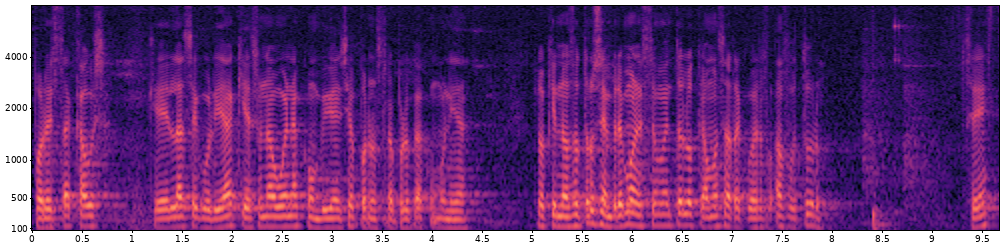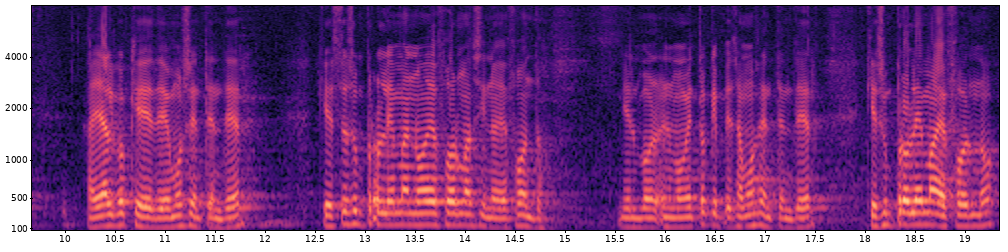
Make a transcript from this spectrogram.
por esta causa, que es la seguridad, que es una buena convivencia por nuestra propia comunidad. Lo que nosotros sembremos en este momento es lo que vamos a recoger a futuro. ¿Sí? Hay algo que debemos entender, que esto es un problema no de forma, sino de fondo. Y en el momento que empezamos a entender que es un problema de fondo,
